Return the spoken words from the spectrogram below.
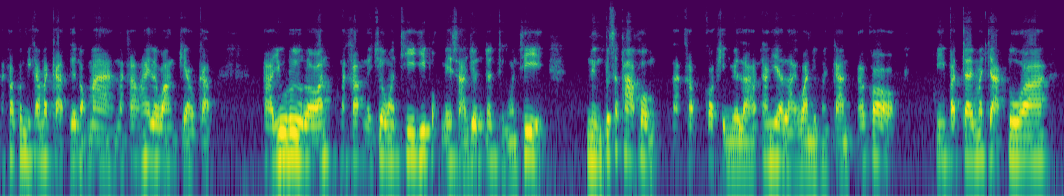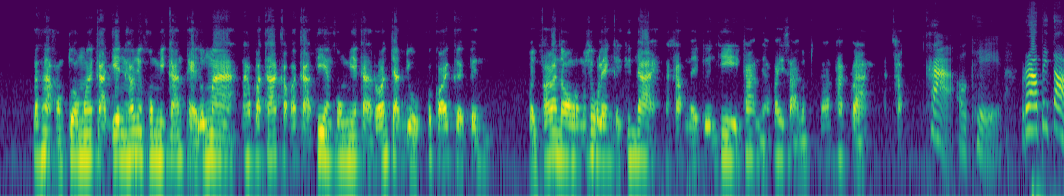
นะครับ ก็มีการประกาศเตือนออกมานะครับ ให้ระวังเกี่ยวกับพายุฤดูร้อนนะครับ ในช่วงวันที่ 26 เมษายนจนถึงวันที่ 1 พฤษภาคมนะครับ ก็กินเวลาค่อนข้างที่จะหลายวันอยู่เหมือนกัน แล้วก็มีปัจจัยมาจากตัวลักษณะของตัวมวลอากาศเย็นครับยังคงมีการแผ่ลงมานะครับปะทะกับอากาศที่ยังคงมีอากาศร้อนจัดอยู่ ก็ก่อให้เกิดเป็นฝ นฟ้าคะนองลมกระโชกแรงเกิดขึ้นได้นะครับ ในพื้นที่ภาคเหนือภาคอีสานรวมถึงด้านภาคกลางนะครับ ค่ะ โอเค เราไปต่อ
